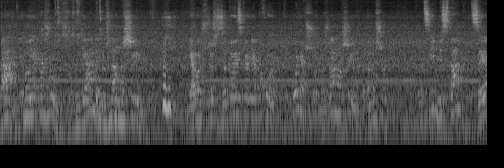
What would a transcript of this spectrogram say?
Да, ну я кажу, що в ідеалі нужна машина. Я вже ж за то і сказав, я поняв, що нужна машина, тому що оці міста це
